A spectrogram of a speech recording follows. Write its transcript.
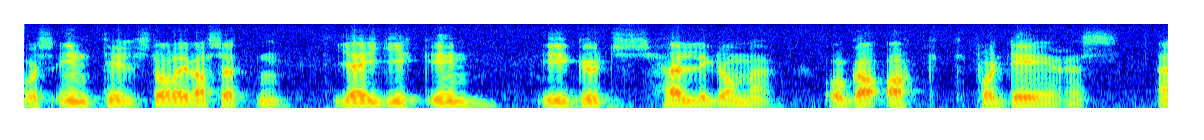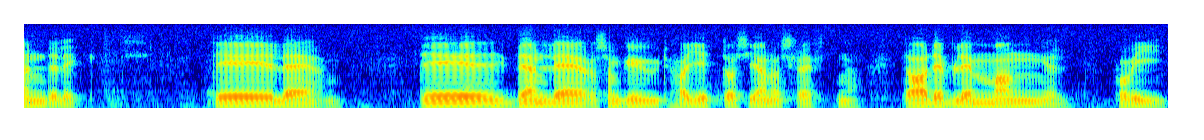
Og inntil, står det i vers 17, jeg gikk inn i Guds helligdommer og ga akt på deres endelikt. Det er læren. Det er den lære som Gud har gitt oss gjennom Skriftene, da det ble mangel på vin.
